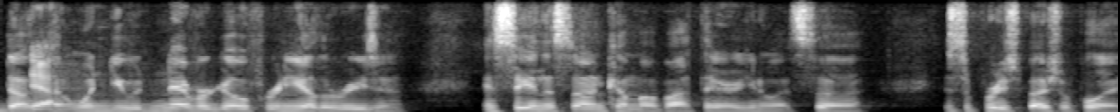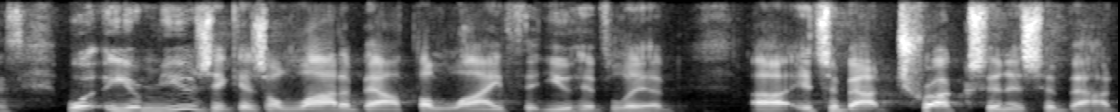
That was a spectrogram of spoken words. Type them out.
duck yeah. hunt when you would never go for any other reason. And seeing the sun come up out there, you know, it's a, it's a pretty special place. Well, your music is a lot about the life that you have lived. Uh, it's about trucks and it's about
